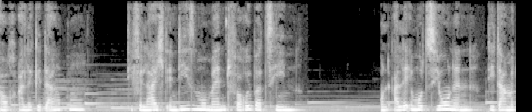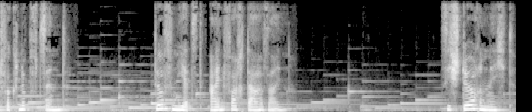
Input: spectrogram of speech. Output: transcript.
Auch alle Gedanken, die vielleicht in diesem Moment vorüberziehen und alle Emotionen, die damit verknüpft sind, dürfen jetzt einfach da sein. Sie stören nicht.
